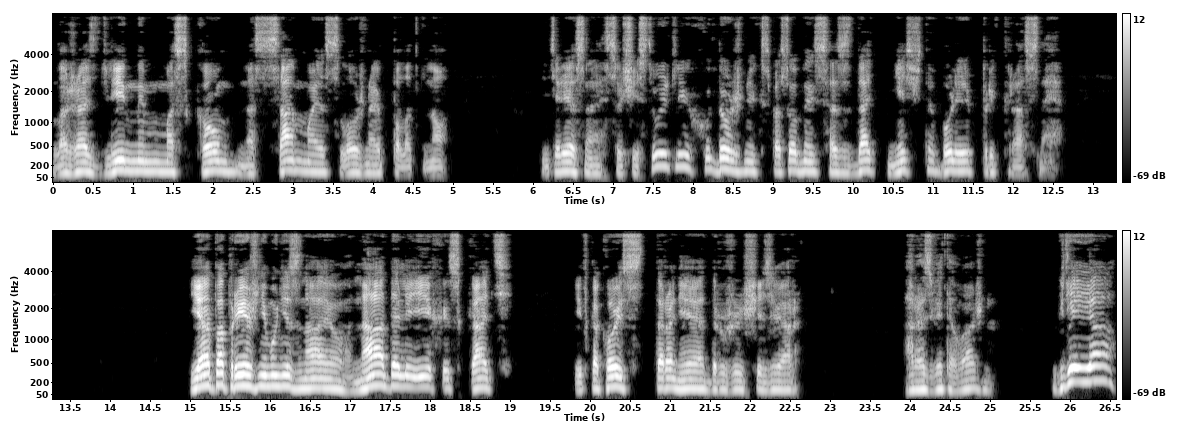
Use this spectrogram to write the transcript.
ложась длинным мазком на самое сложное полотно. Интересно, существует ли художник, способный создать нечто более прекрасное? Я по-прежнему не знаю, надо ли их искать и в какой стороне, дружище зверь. А разве это важно? Где я?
